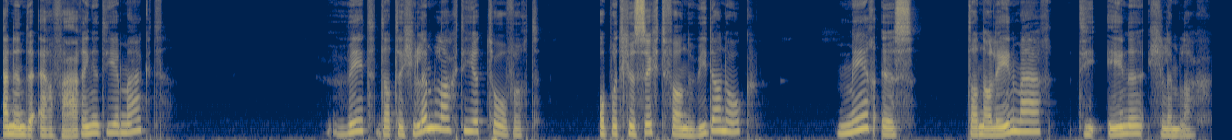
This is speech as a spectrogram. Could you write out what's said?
en in de ervaringen die je maakt. Weet dat de glimlach die je tovert op het gezicht van wie dan ook meer is dan alleen maar die ene glimlach.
